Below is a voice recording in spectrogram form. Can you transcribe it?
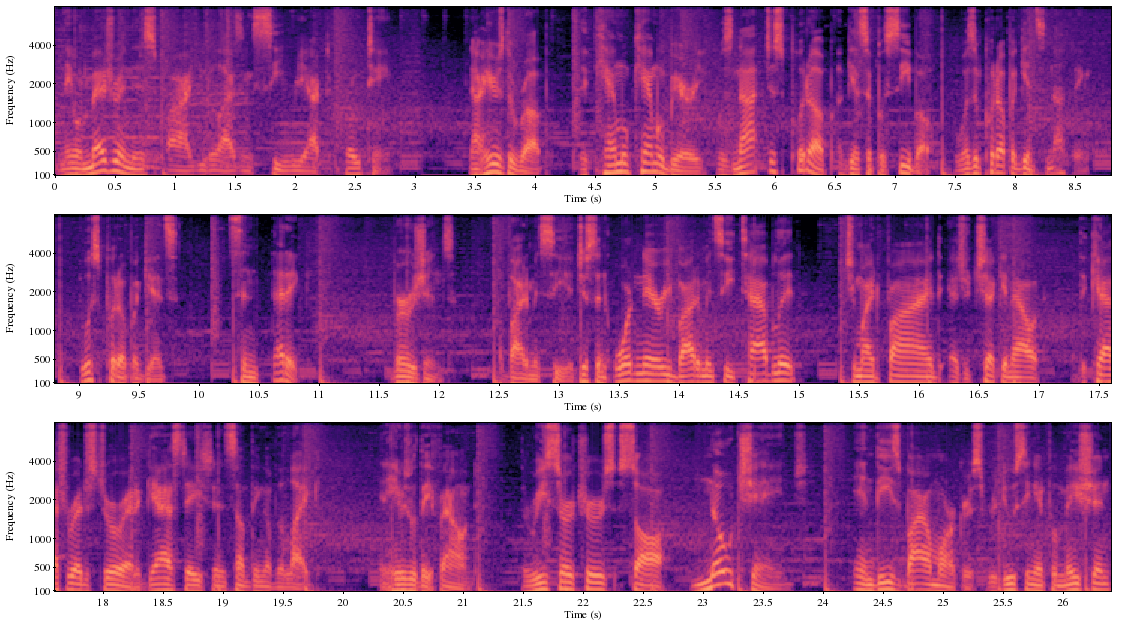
And they were measuring this by utilizing C reactive protein. Now, here's the rub the Camu camelberry was not just put up against a placebo, it wasn't put up against nothing, it was put up against synthetic versions of vitamin C. Just an ordinary vitamin C tablet that you might find as you're checking out the cash register or at a gas station, something of the like. And here's what they found the researchers saw no change in these biomarkers, reducing inflammation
